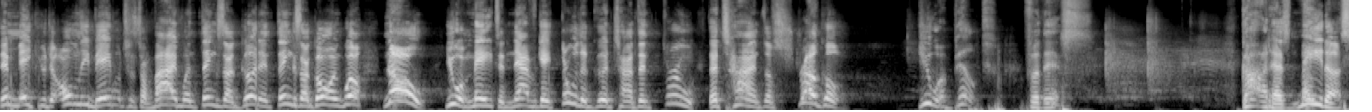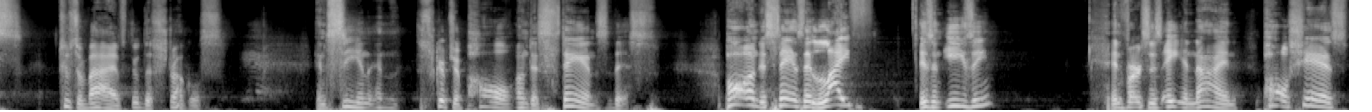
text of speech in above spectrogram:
didn't make you to only be able to survive when things are good and things are going well. No, you were made to navigate through the good times and through the times of struggle. You were built for this. God has made us to survive through the struggles. And see in, in the scripture, Paul understands this. Paul understands that life isn't easy. In verses 8 and 9, Paul shares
